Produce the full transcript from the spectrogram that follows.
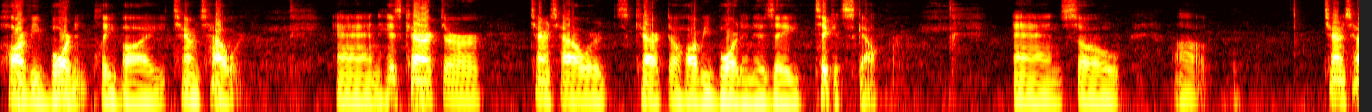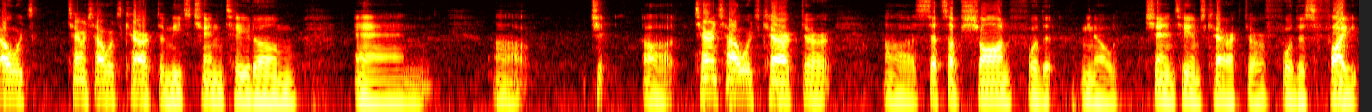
Harvey Borden, played by Terrence Howard. And his character, Terrence Howard's character, Harvey Borden, is a ticket scalper. And so uh, Terrence Howard's Terrence Howard's character meets Channing Tatum, and uh, Ch- uh, Terrence Howard's character uh, sets up Sean for the you know Channing Tatum's character for this fight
